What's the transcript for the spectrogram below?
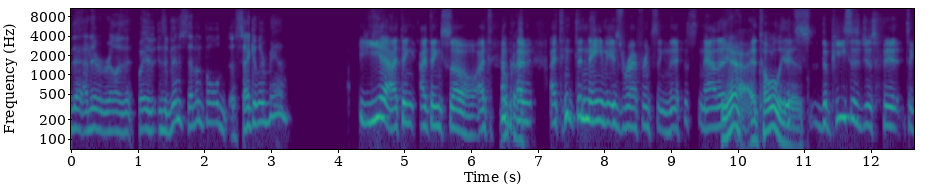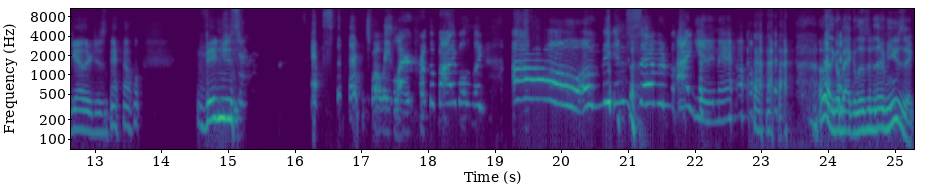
that. I never realized it. Wait, is Avenged Sevenfold a secular band? Yeah, I think I think so. I th- Okay. I, I think the name is referencing this now that Yeah, it totally is. the pieces just fit together just now. Vengeance. That's, that's what we learned from the Bible. Like, oh, avenge seven. I get it now. I'm gonna go back and listen to their music.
